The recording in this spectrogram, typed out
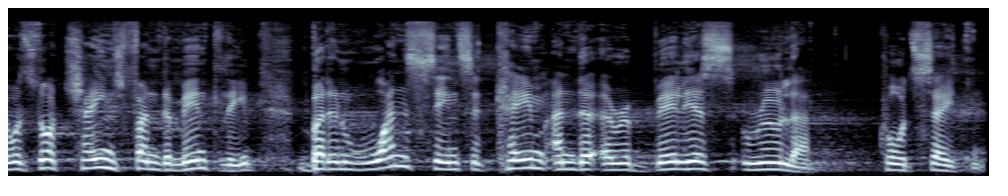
was not changed fundamentally, but in one sense, it came under a rebellious ruler called Satan.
